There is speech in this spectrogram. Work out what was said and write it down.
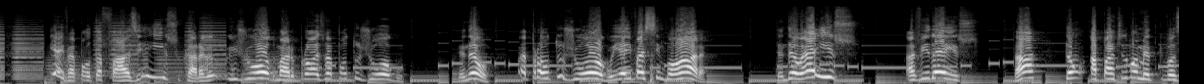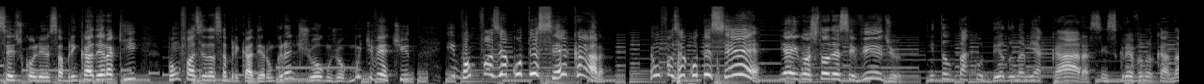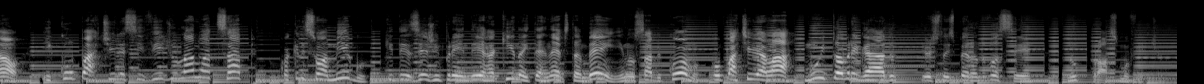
E aí vai pra outra fase, e é isso, cara, enjoou do Mario Bros, vai pra outro jogo, entendeu? Vai pra outro jogo, e aí vai-se embora, entendeu? É isso, a vida é isso, tá? Então, a partir do momento que você escolheu essa brincadeira aqui, vamos fazer dessa brincadeira um grande jogo, um jogo muito divertido, e vamos fazer acontecer, cara. Vamos fazer acontecer! E aí, gostou desse vídeo? Então taca o dedo na minha cara, se inscreva no canal e compartilhe esse vídeo lá no WhatsApp com aquele seu amigo que deseja empreender aqui na internet também e não sabe como. Compartilha lá. Muito obrigado. Eu estou esperando você no próximo vídeo.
